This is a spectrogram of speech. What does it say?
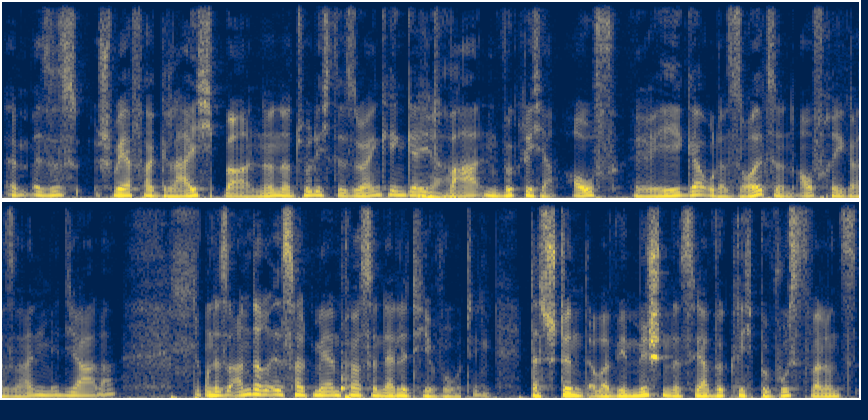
ähm, es ist schwer vergleichbar. Ne? Natürlich, das Ranking Gate Ja. war ein wirklicher Aufreger oder sollte ein Aufreger sein, medialer. Und das andere ist halt mehr ein Personality Voting. Das stimmt, aber wir mischen das ja wirklich bewusst, weil uns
